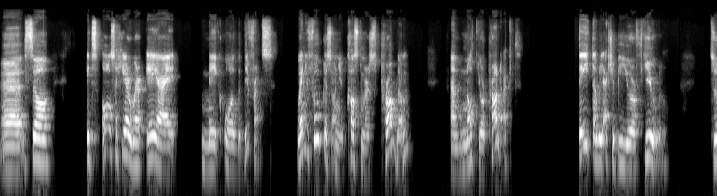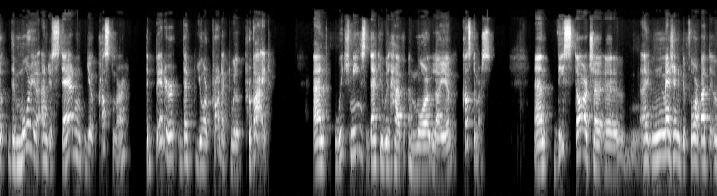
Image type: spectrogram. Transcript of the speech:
Uh, so it's also here where AI make all the difference. When you focus on your customer's problem and not your product, data will actually be your fuel. So the more you understand your customer, the better that your product will provide. And which means that you will have a more loyal customers. And this starts, uh, uh, I mentioned it before, but a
